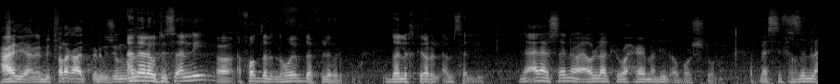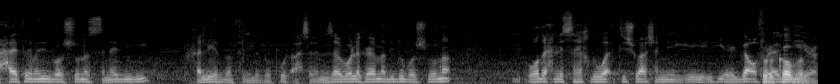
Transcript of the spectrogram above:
عادي يعني بيتفرج على التلفزيون أنا لو تسألني آه. أفضل إن هو يفضل في ليفربول وده الاختيار الأمثل ليه لا أنا استنى أقول لك يروح ريال مدريد أو برشلونة بس في ظل حالة ريال مدريد وبرشلونة السنة دي دي خليه يفضل في ليفربول أحسن لأن زي ما بقول لك ريال مدريد وبرشلونة واضح لسه هياخدوا وقت شوية عشان يرجعوا recover. كبيرة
